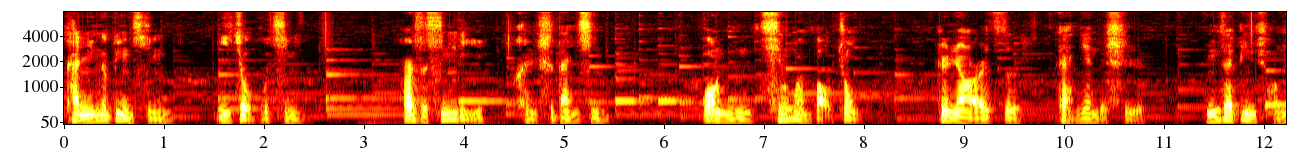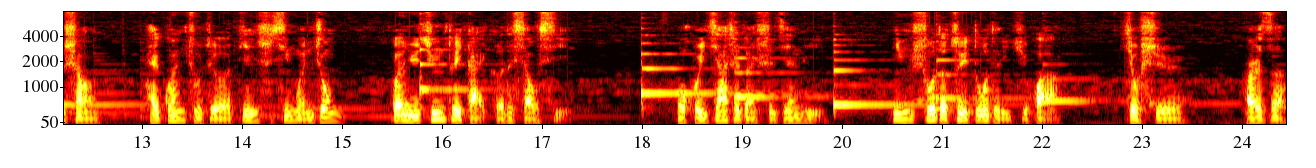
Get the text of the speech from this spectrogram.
看您的病情依旧不轻。儿子心里很是担心，望您千万保重。更让儿子感念的是，您在病床上还关注着电视新闻中关于军队改革的消息。我回家这段时间里，您说的最多的一句话，就是：“儿子，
